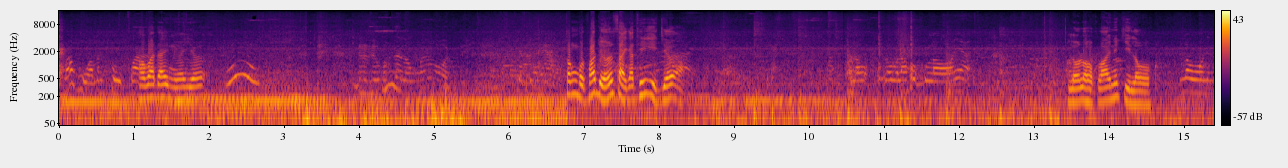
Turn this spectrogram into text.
ถูกกว่าว่าหัวมันถูกกว่าเพราะว่าได้เนื้อเยอะอู้รู้ว่าจะลงไม่หมดต้องหมดเพราะเดี๋ยวใส่กะทิอีกเยอะอะโลโลละหกร้อยอะโลละหกร้อยนี่กี่โล โลนึง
